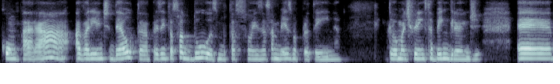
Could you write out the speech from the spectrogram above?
comparar, a variante Delta apresenta só duas mutações nessa mesma proteína. Então, é uma diferença bem grande. É,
